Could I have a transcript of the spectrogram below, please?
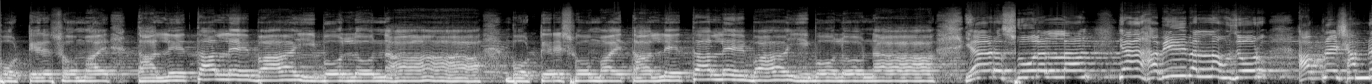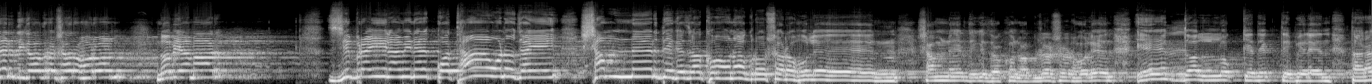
ভোটের সময় তালে তালে ভাই বলো না। ভোটের সময় তালে তালে ভাই বলো না। ইয়ার সুর আল্লাহ ইয়া হাবিব আল্লাহ হুজুর, আপনি সামনের দিকে অগ্রসর হরণ। নবী আমার জিব্রাহিল আমিনের কথা অনুযায়ী সামনের দিকে যখন অগ্রসর হলেন, সামনের দিকে যখন অগ্রসর হলেন, একদল লোককে দেখতে পেলেন। তারা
